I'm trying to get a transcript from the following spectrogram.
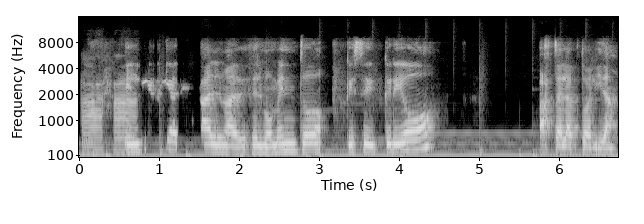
Ajá. El día a día de alma, desde el momento que se creó hasta la actualidad.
